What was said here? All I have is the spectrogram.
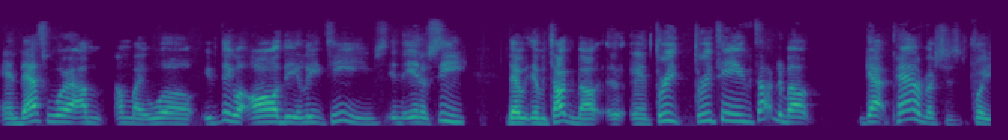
and that's where I'm, I'm like, well, if you think about all the elite teams in the NFC that, that we talked about, uh, and three three teams we talked about got pass rushes for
